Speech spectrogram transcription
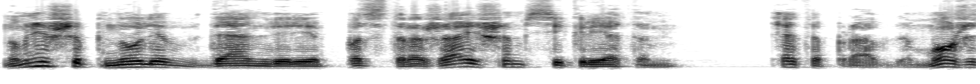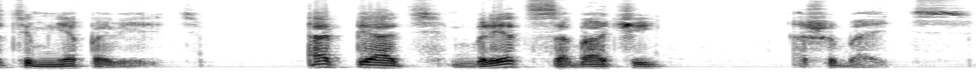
но мне шепнули в Денвере под строжайшим секретом. Это правда, можете мне поверить. Опять бред собачий. Ошибаетесь.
